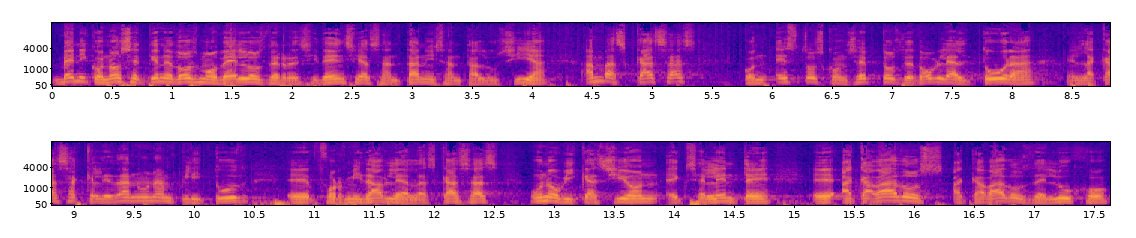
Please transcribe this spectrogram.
Ven y conoce, tiene dos modelos de residencia, Santana y Santa Lucía, ambas casas con estos conceptos de doble altura en la casa que le dan una amplitud eh, formidable a las casas, una ubicación excelente, eh, acabados, acabados de lujo,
